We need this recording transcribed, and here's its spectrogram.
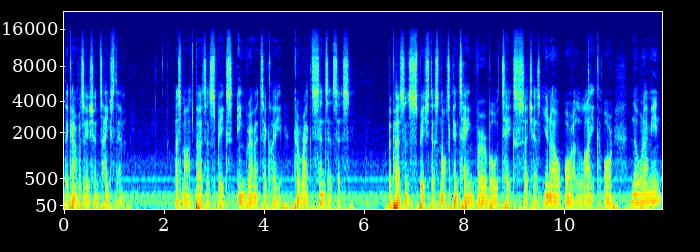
the conversation takes them. A smart person speaks in grammatically correct sentences. The person's speech does not contain verbal tics such as you know or like or know what I mean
